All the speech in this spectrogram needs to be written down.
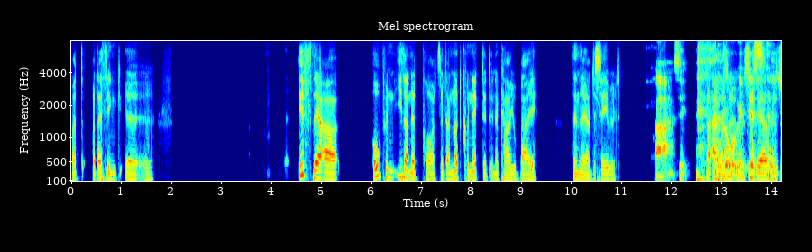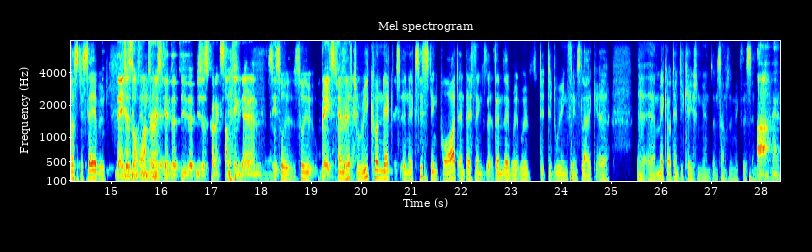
but but I think uh, uh, if there are open Ethernet ports that are not connected in a car you buy, then they are disabled. Ah, I see. I Probably, say yes. they are they're just disabled. They just don't and- want to and- risk it that you, that you just connect something there and So so, so you, breaks so you have to reconnect an existing port, and I think that then they d- d- doing things like uh, uh, uh, Mac authentication and, and something like this. And, Ah, yeah,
